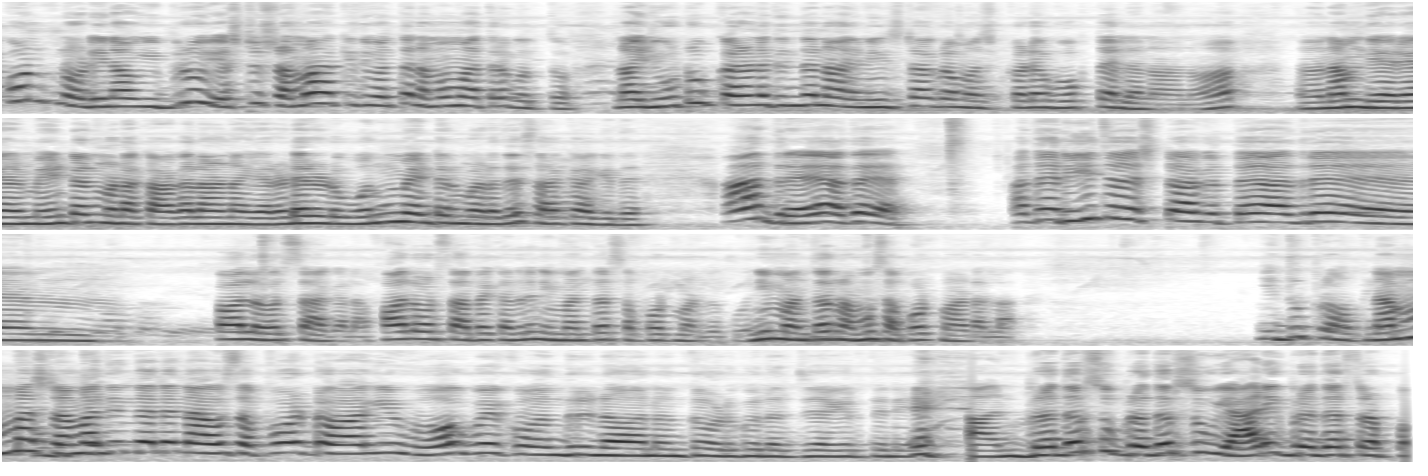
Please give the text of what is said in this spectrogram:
ಅಕೌಂಟ್ ನೋಡಿ, ನಾವು ಇಬ್ರು ಎಷ್ಟು ಶ್ರಮ ಹಾಕಿದೀವಿ ಅಂತ ನಮಗೆ ಮಾತ್ರ ಗೊತ್ತು. ನಾ ಯೂಟ್ಯೂಬ್ ಕಾರಣದಿಂದ ನಾನು ಇನ್ಸ್ಟಾಗ್ರಾಮ್ ಅಷ್ಟು ಕಡೆ ಹೋಗ್ತಾ ಇಲ್ಲ ನಾನು. ನಮ್ದು ಯಾರ್ಯಾರು ಮೇಂಟೈನ್ ಮಾಡೋಕ್ಕಾಗಲ್ಲ ಅಣ್ಣ, ಎರಡೆರಡು ಒಂದು ಮೇಂಟೈನ್ ಮಾಡೋದೇ ಸಾಕಾಗಿದೆ. ಆದರೆ, ಅದೇ ಅದೇ ರೀಚ್ ಎಷ್ಟಾಗುತ್ತೆ ಆದರೆ ಫಾಲೋವರ್ಸ್ ಆಗಲ್ಲ. ಫಾಲೋವರ್ಸ್ ಆಗಬೇಕಂದ್ರೆ ನಿಮ್ಮಂತ ಸಪೋರ್ಟ್ ಮಾಡಬೇಕು. ನಿಮ್ಮಂಥವ್ರು ನಮಗೆ ಸಪೋರ್ಟ್ ಮಾಡಲ್ಲ. ಇದು ಪ್ರಾಬ್ಲಮ್ ನಮ್ಮ ಶ್ರಮದಿಂದನೇ ನಾವು ಸಪೋರ್ಟ್ ಆಗಿ ಹೋಗ್ಬೇಕು ಅಂದ್ರೆ ನಾನಂತೂ ಹುಡುಗು ಲಜ್ಜೆ ಆಗಿರ್ತೀನಿ. ಬ್ರದರ್ಸು ಬ್ರದರ್ಸು ಯಾರಿಗ್ ಬ್ರದರ್ಸ್ ಅಪ್ಪ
